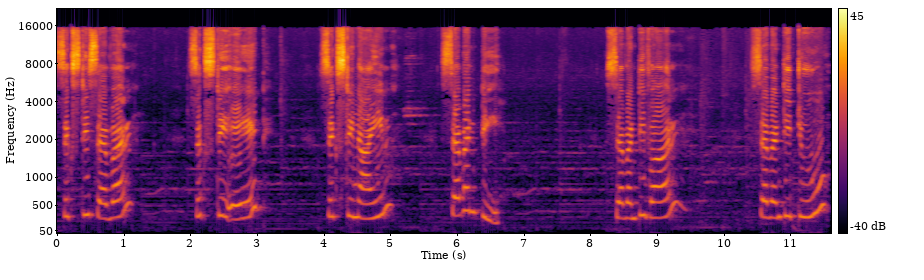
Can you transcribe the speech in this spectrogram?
67 68 69 70 71 72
